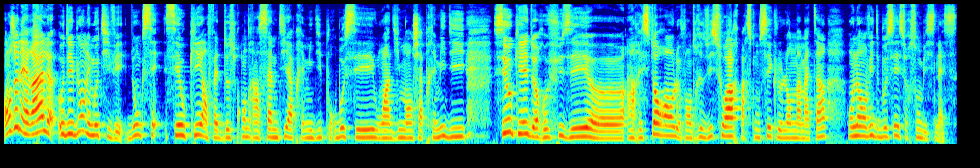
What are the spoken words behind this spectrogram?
en général, au début, on est motivé. Donc, c'est ok, en fait, de se prendre un samedi après-midi pour bosser ou un dimanche après-midi. C'est ok de refuser euh, un restaurant le vendredi soir parce qu'on sait que le lendemain matin, on a envie de bosser sur son business.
